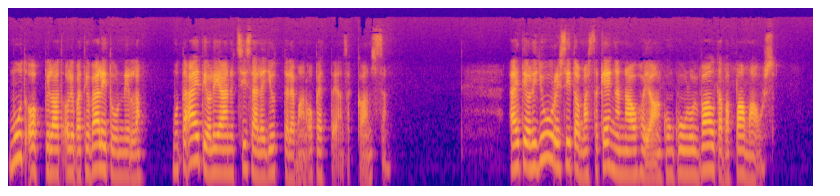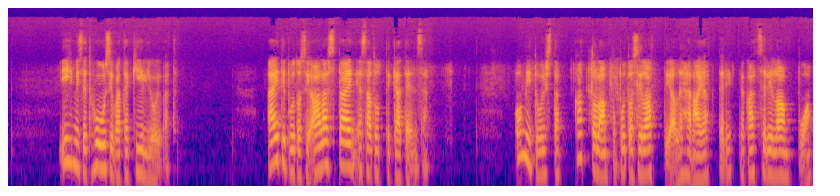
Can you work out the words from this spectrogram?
Muut oppilaat olivat jo välitunnilla, mutta äiti oli jäänyt sisälle juttelemaan opettajansa kanssa. Äiti oli juuri sitomassa kengän nauhojaan, kun kuului valtava pamaus. Ihmiset huusivat ja kiljuivat. Äiti putosi alaspäin ja satutti kätensä. Omituista, kattolamppu putosi lattialle, hän ajatteli ja katseli lamppua,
